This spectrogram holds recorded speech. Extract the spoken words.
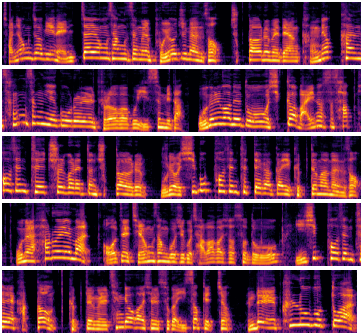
전형적인 N자형 상승을 보여주면서 주가 흐름에 대한 강력한 상승 예고를 들어가고 있습니다. 오늘만 해도 시가 마이너스 4%에 출발했던 주가 흐름 무려 15%대 가까이 급등하면서 오늘 하루에만 어제 제 영상 보시고 잡아가셨어도 20%에 가까운 급등을 챙겨가실 수가 있었겠죠. Ciao. 근데 클로봇 또한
